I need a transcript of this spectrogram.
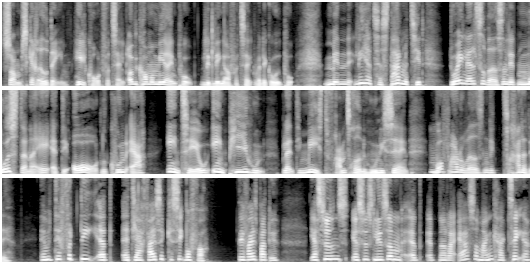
som skal redde dagen, helt kort fortalt. Og vi kommer mere ind på, lidt længere fortalt, hvad det går ud på. Men øh, lige her til at starte med tit, du har egentlig altid været sådan lidt modstander af, at det overordnet kun er en tæve, en pigehund, blandt de mest fremtrædende hunde i serien. Mm. Hvorfor har du været sådan lidt træt af det? Jamen, det er fordi, at, at jeg faktisk ikke kan se, hvorfor. Det er faktisk bare det. Jeg synes, jeg synes ligesom, at, at når der er så mange karakterer,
